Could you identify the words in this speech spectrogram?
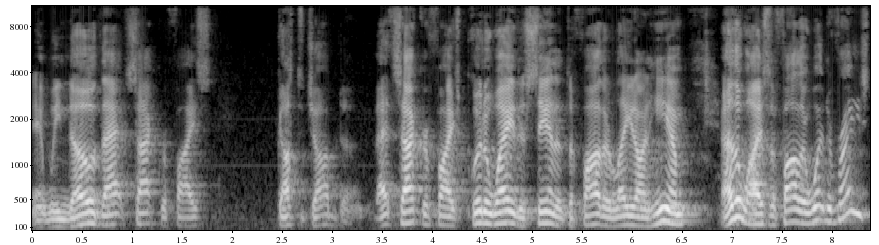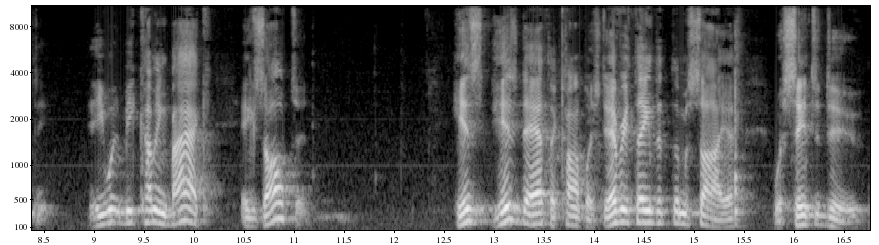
and we know that sacrifice got the job done. That sacrifice put away the sin that the Father laid on him. Otherwise, the Father wouldn't have raised him. He wouldn't be coming back exalted. His, his death accomplished everything that the Messiah was sent to do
